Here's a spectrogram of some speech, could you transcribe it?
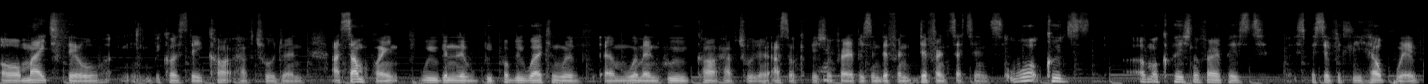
or might feel because they can't have children. At some point, we're going to be probably working with um, women who can't have children as occupational therapists in different different settings. What could an occupational therapist specifically help with,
